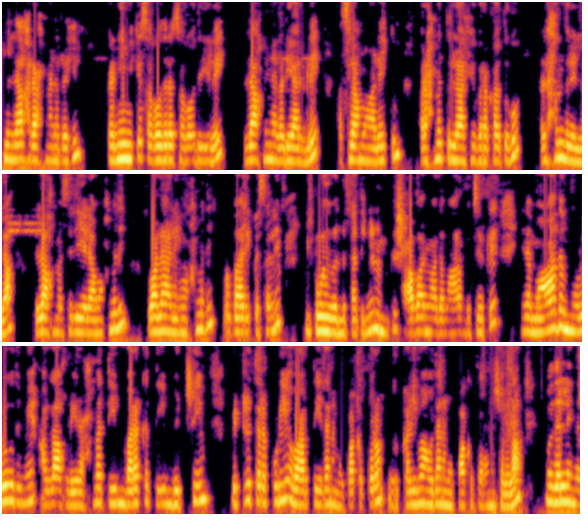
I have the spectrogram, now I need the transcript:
பிஸ்மில்லாஹ் ரஹ்மான் ரஹீம் கண்ணிமிக்க சகோதர சகோதரிகளே அல்லாஹின் நல்லடியார்களே அஸ்லாம் வலைக்கும் வரமத்துல்லாஹி வரகாத்துஹு அலமதுல்லா அல்லாஹ் மசலி அலா முகமதின் வலா அலி முகமது வபாரிக் வசல்லிம். இப்போது வந்து பாத்தீங்கன்னா நமக்கு ஷாபான் மாதம் ஆரம்பிச்சிருக்கு. இந்த மாதம் முழுவதுமே அல்லாஹுடைய ரஹ்மத்தையும் வரக்கத்தையும் வெற்றியும் பெற்றுத்தரக்கூடிய வார்த்தையை தான் நம்ம பார்க்க போறோம். ஒரு களிமாவை தான் நம்ம பார்க்க போறோம்னு சொல்லலாம். முதல்ல இந்த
